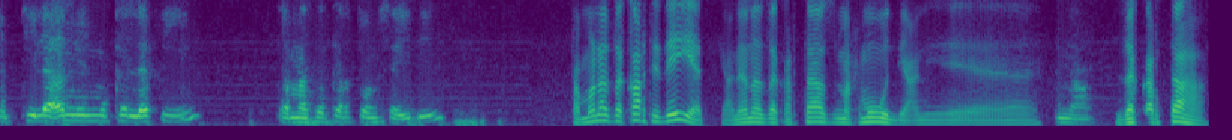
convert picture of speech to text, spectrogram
ابتلاء للمكلفين كما ذكرتم سيدي. طب ما أنا ذكرت ديت يعني أنا ذكرتها أستاذ محمود يعني نعم. ذكرتها.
